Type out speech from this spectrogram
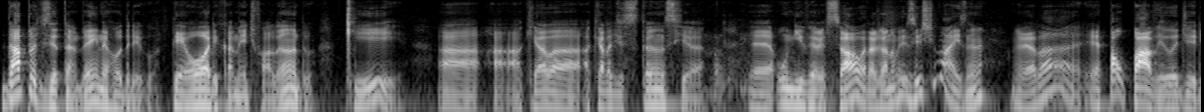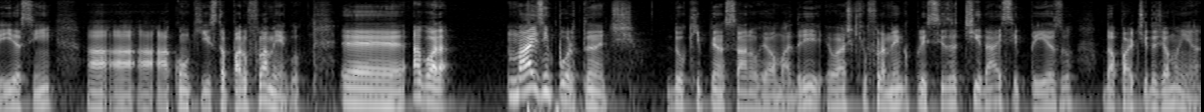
dá para dizer também, né, Rodrigo, teoricamente falando, que a, a, aquela, aquela distância é, universal ela já não existe mais, né? Ela é palpável, eu diria assim, a, a, a conquista para o Flamengo. É, agora, mais importante do que pensar no Real Madrid, eu acho que o Flamengo precisa tirar esse peso da partida de amanhã,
